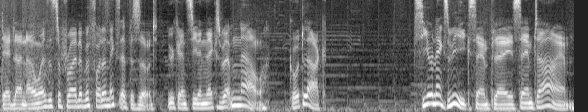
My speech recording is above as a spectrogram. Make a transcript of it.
Deadline always is the Friday before the next episode. You can see the next weapon now. Good luck! See you next week, same place, same time.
